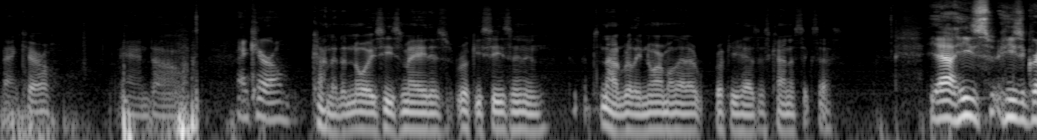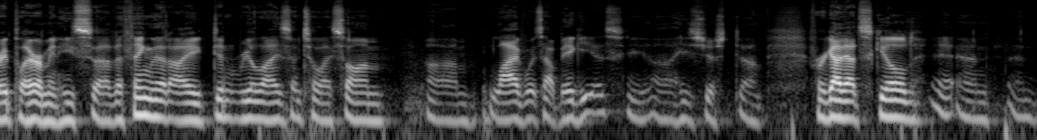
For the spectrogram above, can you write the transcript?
Matt Carroll, and um, Banchero, kind of the noise he's made his rookie season, and it's not really normal that a rookie has this kind of success. yeah, he's he's a great player. I mean, he's uh, the thing that I didn't realize until I saw him um, live was how big he is. He, uh, he's just um, for a guy that skilled and and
